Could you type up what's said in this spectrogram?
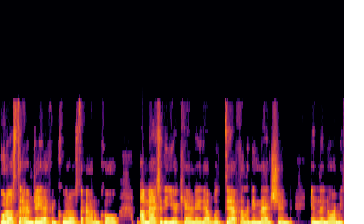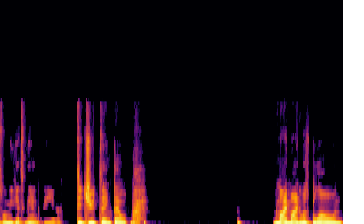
Kudos to MJF and kudos to Adam Cole, a match of the year candidate that will definitely be mentioned in the normies when we get to the end of the year. Did you think that my mind was blown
